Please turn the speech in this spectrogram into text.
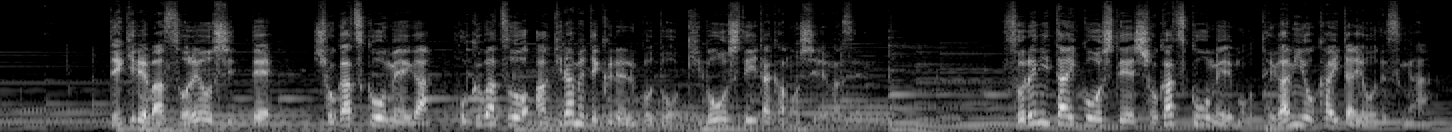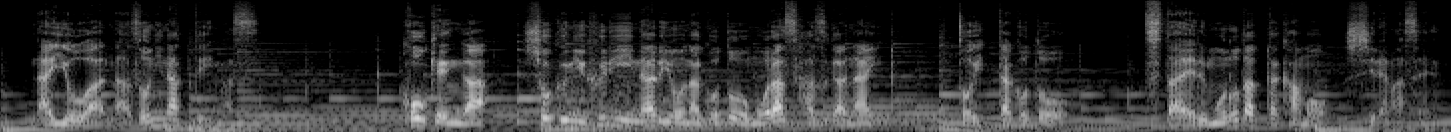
う。できればそれを知って諸葛孔明が北伐を諦めてくれることを希望していたかもしれません。それに対抗して諸葛孔明も手紙を書いたようですが内容は謎になっています。後見が職に不利になるようなことを漏らすはずがないといったことを伝えるものだったかもしれません。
